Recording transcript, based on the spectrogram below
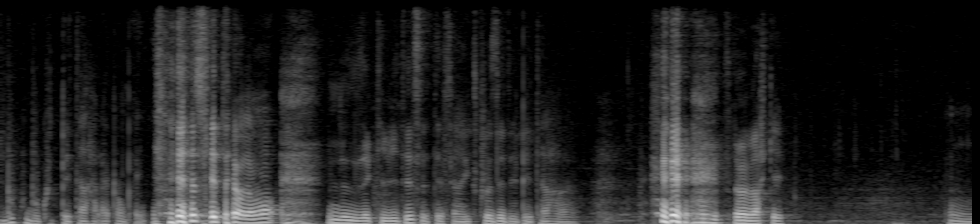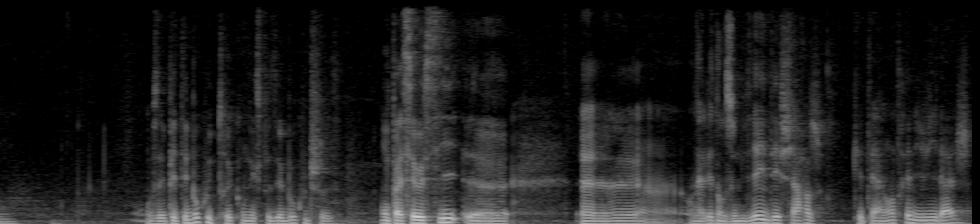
beaucoup, beaucoup de pétards à la campagne. c'était vraiment une de nos activités, c'était faire exploser des pétards. Euh. Ça m'a marqué. On... faisait péter beaucoup de trucs, on explosait beaucoup de choses. On passait aussi, euh, on allait dans une vieille décharge à l'entrée du village,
